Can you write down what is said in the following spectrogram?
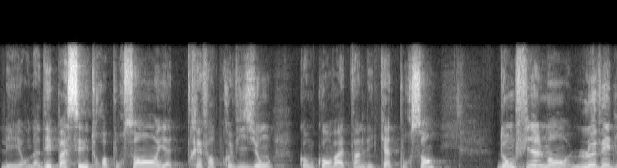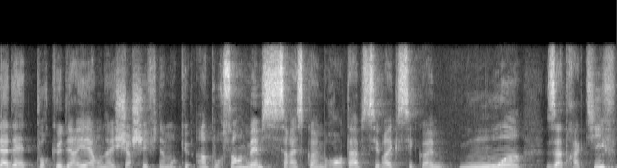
les, on a dépassé les 3%, il y a de très fortes prévisions comme quoi on va atteindre les 4%. Donc finalement, lever de la dette pour que derrière on aille chercher finalement que 1%, même si ça reste quand même rentable, c'est vrai que c'est quand même moins attractif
